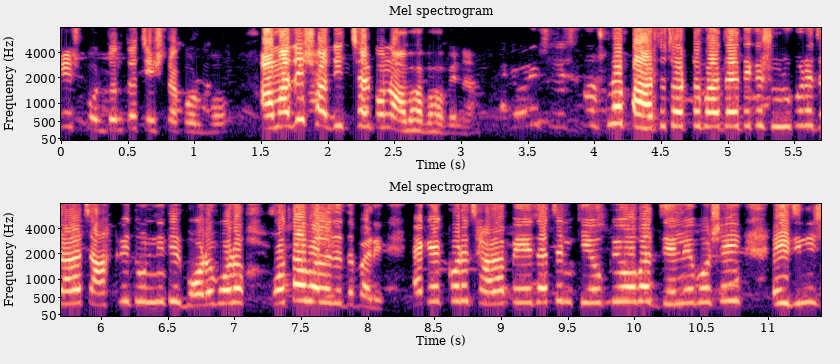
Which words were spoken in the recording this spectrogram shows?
শেষ পর্যন্ত চেষ্টা করব। আমাদের সদিচ্ছার কোনো অভাব হবে না। প্রশ্ন। পার্থ চট্টোপাধ্যায় থেকে শুরু করে যারা চাকরি দুর্নীতির বড় বড় কথা বলা যেতে পারে, এক এক করে ছাড়া পেয়ে যাচ্ছেন, কেউ কেউ আবার জেলে বসেই এই জিনিস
